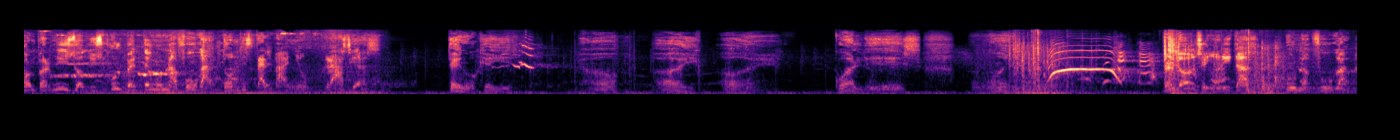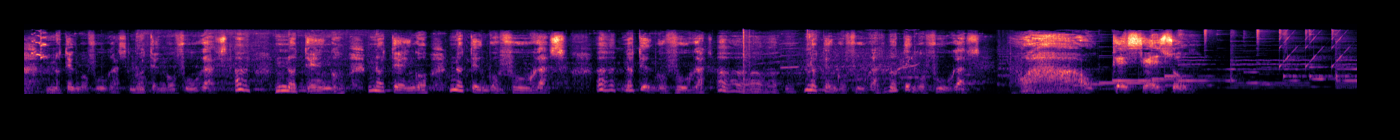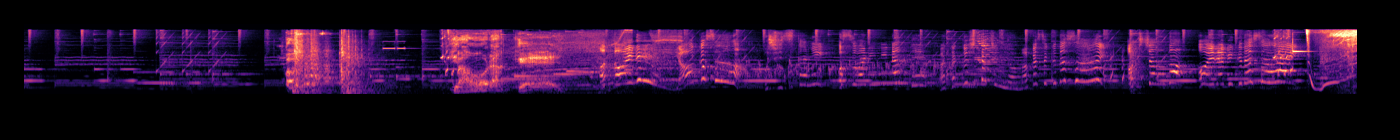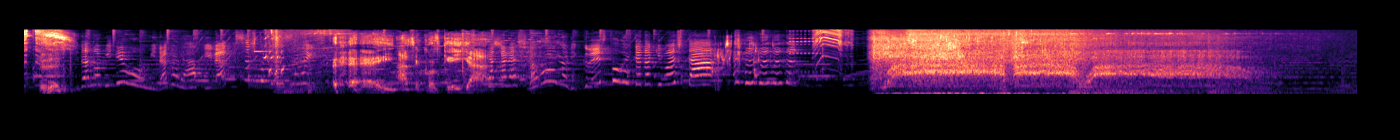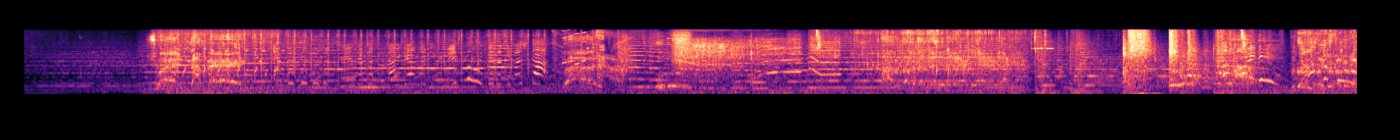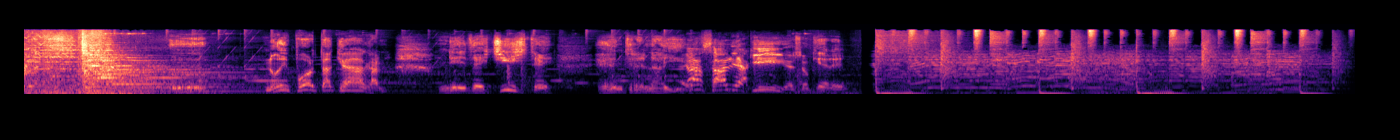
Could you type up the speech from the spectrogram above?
Con permiso, disculpe, tengo una fuga. ¿Dónde está el baño? Gracias. Tengo que ir. No, ay, ay. ¿Cuál es? Perdón, señoritas. Una fuga. No tengo fugas, no tengo fugas. Ah, no tengo, no tengo, no tengo fugas. Ah, no tengo fugas. Ah, no tengo fugas, no tengo fugas. ¡Wow! ¿Qué es eso? ¿Y ahora qué? おトイレへようこそお静かにお座りになって私たちにお任せくださいオプションをお選びくださいえ？こちらのビデオを見ながらリラックスしてください ¡Hey! ¡Hace cosquillas! だからシャワ No importa qué hagan, ni de chiste, entren ahí. ¡Ya sale aquí! ¿Eso quieren?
